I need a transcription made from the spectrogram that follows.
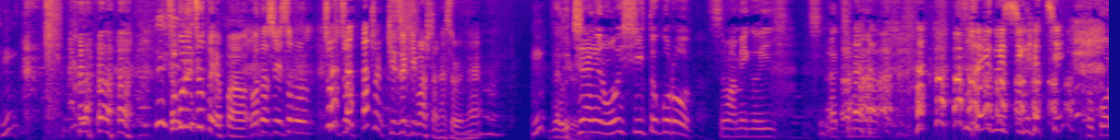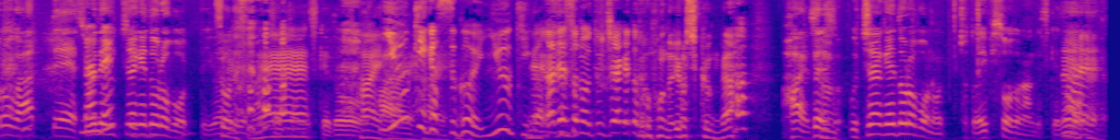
そこでちょっとやっぱ、私、その、ちょ、ちょ、ちょ気づきましたね、それね。打ち上げの美味しいところをつまみ食いしがちな そういうぐしがち？ところがあって、それで打ち上げ泥棒って言われるようになっちゃったんですけど、はい。はい。勇気がすごい、勇気ね、が。あで、その打ち上げ泥棒のヨシ君が、はい、で打ち上げ泥棒のちょっとエピソードなんですけど、え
